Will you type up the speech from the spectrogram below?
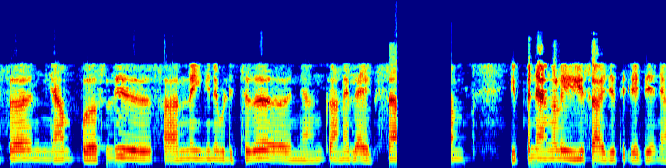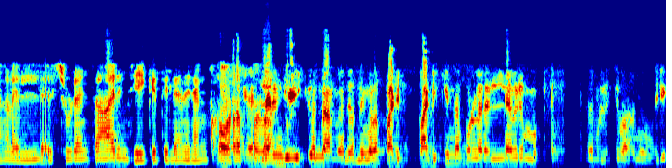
സർ ഞാൻ പേഴ്സണലി സാറിനെ ഇങ്ങനെ വിളിച്ചത് ഞങ്ങൾക്കാണെങ്കിൽ എക്സാം ഇപ്പൊ ഞങ്ങൾ ഈ സാഹചര്യത്തിൽ എഴുതിയ ഞങ്ങൾ എല്ലാ സ്റ്റുഡൻസ് ആരും ജയിക്കത്തില്ല എന്ന് ഞങ്ങൾക്ക് ഉറപ്പാണ് നിങ്ങൾ പഠിക്കുന്ന പിള്ളേരെല്ലാവരും മുഖ്യമന്ത്രി വിളിച്ചു പറഞ്ഞു. ഒരു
